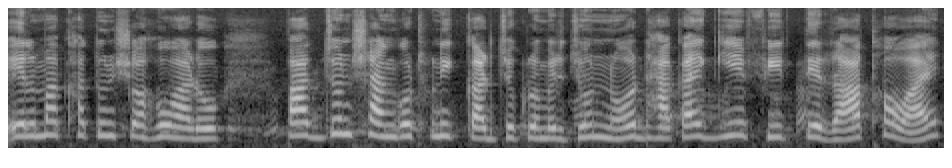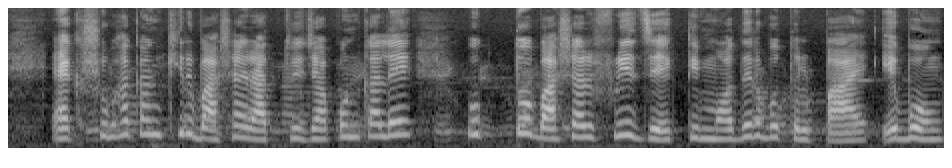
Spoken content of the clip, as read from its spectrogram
এলমা খাতুন সহ আরও পাঁচজন সাংগঠনিক কার্যক্রমের জন্য ঢাকায় গিয়ে ফিরতে রাত হওয়ায় এক শুভাকাঙ্ক্ষীর বাসায় রাত্রি যাপনকালে উক্ত বাসার ফ্রিজে একটি মদের বোতল পায় এবং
